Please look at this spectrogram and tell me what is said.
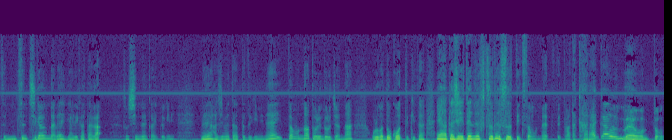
全然違うんだね、やり方が。その新年会の時に。ね、初めて会った時にね、言ったもんな、トリンドルちゃんな。俺がどこ？って聞いたら、いや、私全然普通ですって言ってたもんね。って言って、またからかうんだよ、ほんと。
